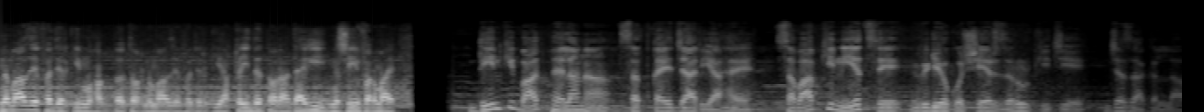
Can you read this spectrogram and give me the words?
नमाज़ फजर की मोहब्बत और नमाज़ फजर की अकीदत और अदायगी नसीब फरमाए। दीन की बात फैलाना सदक़ जारिया है। सवाब की नीयत से वीडियो को शेयर ज़रूर कीजिए। जजाकल्ला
